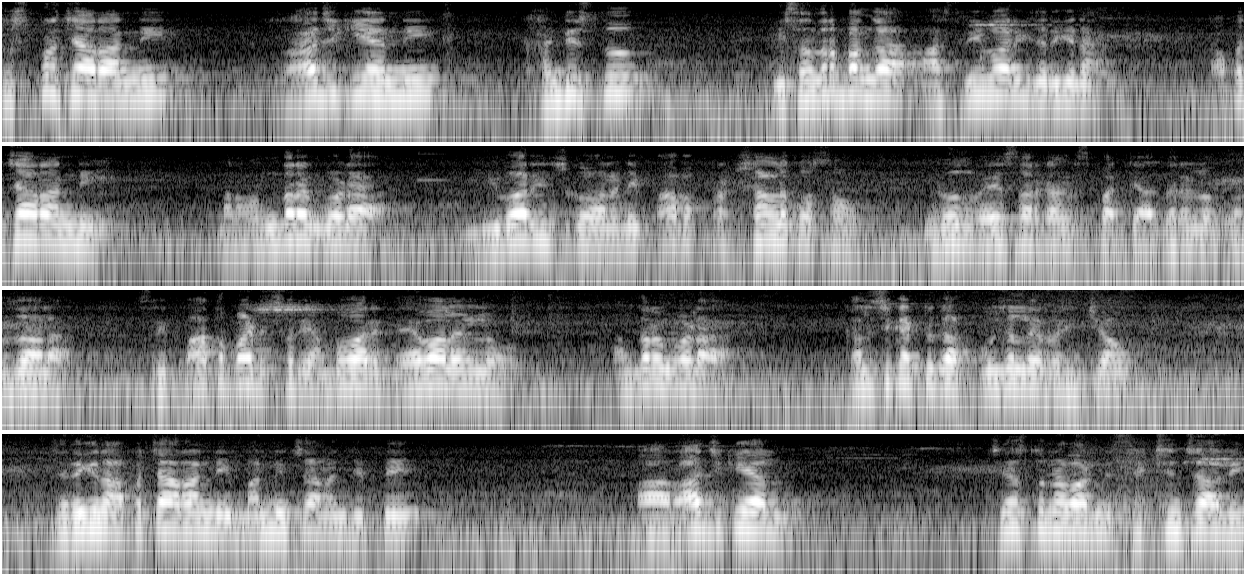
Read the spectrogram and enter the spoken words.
దుష్ప్రచారాన్ని రాజకీయాన్ని ఖండిస్తూ ఈ సందర్భంగా ఆ శ్రీవారికి జరిగిన అపచారాన్ని మనమందరం కూడా నివారించుకోవాలని పాప ప్రక్షాళన కోసం ఈరోజు వైఎస్ఆర్ కాంగ్రెస్ పార్టీ ఆధ్వర్యంలో గురజాల శ్రీ పాతపాటేశ్వరి అమ్మవారి దేవాలయంలో అందరం కూడా కలిసికట్టుగా పూజలు నిర్వహించాం. జరిగిన అపచారాన్ని మన్నించాలని చెప్పి ఆ రాజకీయాలు చేస్తున్న వారిని శిక్షించాలి.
